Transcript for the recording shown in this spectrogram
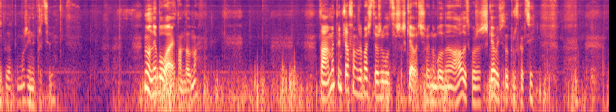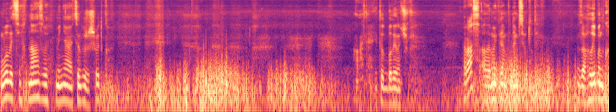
Сказати, може і не працює. Ну, не буває там давно. Так, ми тим часом вже бачите, вже вулиця Шашкевич. Щойно було на Галицьку, вже Шашкевич, тут Трускавці. Вулиці, назви міняються дуже швидко. От, і тут будиночок. Раз, але ми підемо подивимося туди. За глибинку.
